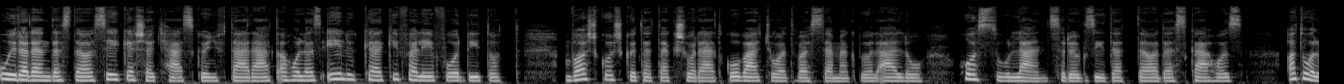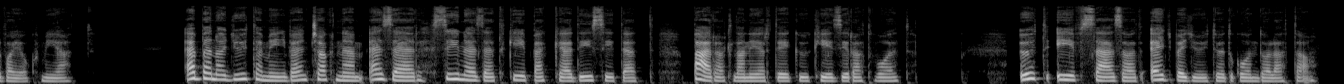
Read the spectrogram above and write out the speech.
Újra rendezte a Székesegyház könyvtárát, ahol az élükkel kifelé fordított, vaskos kötetek sorát kovácsolt vagy szemekből álló, hosszú lánc rögzítette a deszkához, a tolvajok miatt. Ebben a gyűjteményben csak nem ezer színezett képekkel díszített, páratlan értékű kézirat volt. Öt évszázad egybegyűjtött gondolata,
